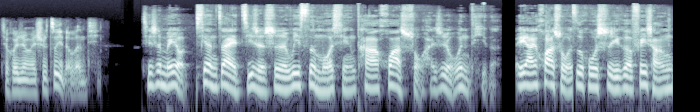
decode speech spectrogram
就会认为是自己的问题。其实没有，现在即使是 V 四模型，它画手还是有问题的。AI 画手似乎是一个非常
